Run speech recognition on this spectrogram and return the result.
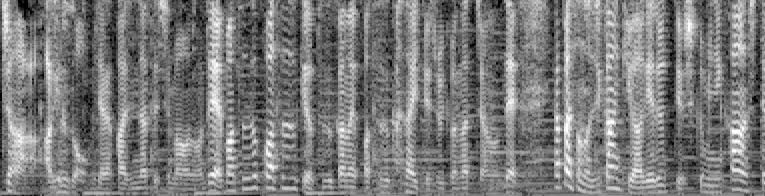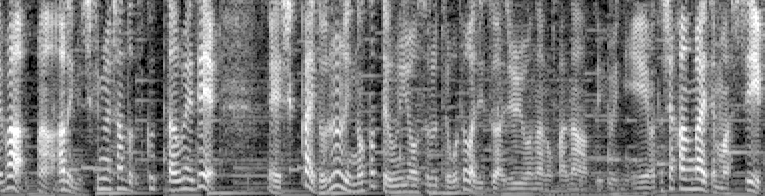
じゃあ上げるぞみたいな感じになってしまうので、まあ続くは続くけど続かない子は続かないという状況になっちゃうので、やっぱりその時間給を上げるっていう仕組みに関しては、まあある意味仕組みをちゃんと作った上で、えーしっかりとルールにのっとって運用するってことが実は重要なのかなというふうに私は考えてますし、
